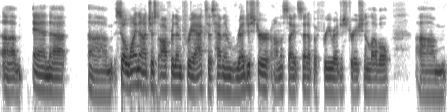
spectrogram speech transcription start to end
Um, and uh, um, so why not just offer them free access, have them register on the site, set up a free registration level, um,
